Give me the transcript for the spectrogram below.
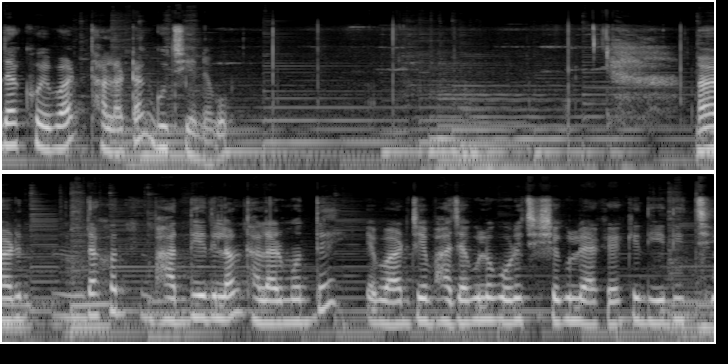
দেখো এবার থালাটা গুছিয়ে নেব। আর দেখো ভাত দিয়ে দিলাম থালার মধ্যে। এবার যে ভাজাগুলো করেছি সেগুলো একে একে দিয়ে দিচ্ছি।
